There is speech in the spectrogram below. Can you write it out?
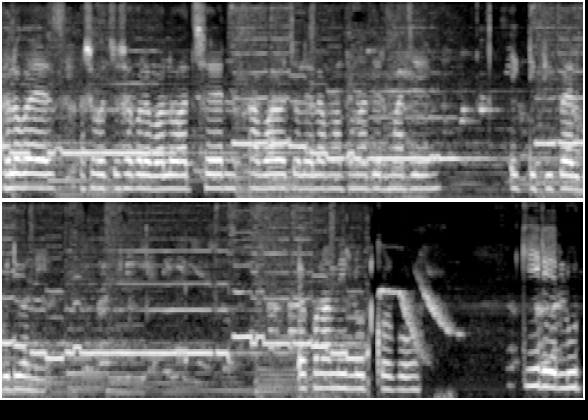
হ্যালো গাইস আশা করছি সকলে ভালো আছেন। আবারও চলে এলাম আপনাদের মাঝে একটি ফ্রি ফায়ার ভিডিও নিয়ে। এখন আমি লুট করব। কি রে লুট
